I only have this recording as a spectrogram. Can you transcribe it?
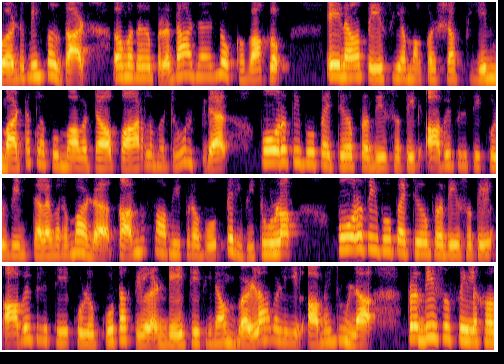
வேண்டும் என்பதுதான் எமது பிரதான நோக்கமாகும். என தேசிய மக்கள் சக்தியின் மட்டக்களப்பு மாவட்ட பாராளுமன்ற உறுப்பினர் போரதீவு பெற்ற பிரதேசத்தின் அபிவிருத்தி குழுவின் தலைவருமான கந்தசாமி பிரபு தெரிவித்துள்ளார். போரதீவு பெற்ற பிரதேசத்தில் அபிவிருத்தி குழு கூட்டத்தில் நேற்றைய தினம் வெள்ளாவளியில் அமைந்துள்ள பிரதேச செயலக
